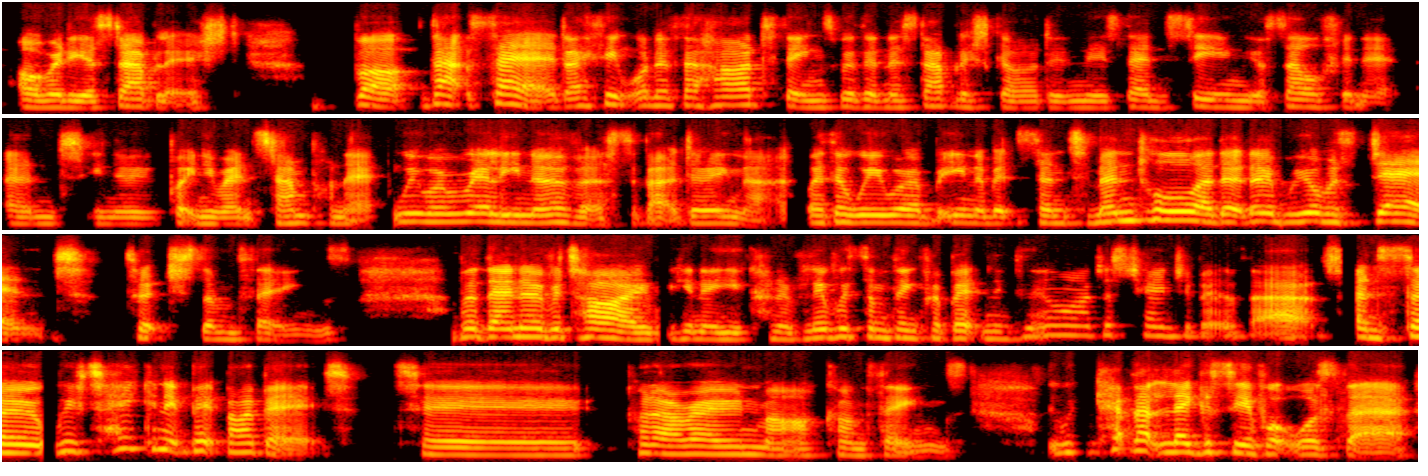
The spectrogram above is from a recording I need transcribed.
already established. But that said i think one of the hard things with an established garden is then seeing yourself in it and you know putting your own stamp on it. We were really nervous about doing that. Whether we were being a bit sentimental i don't know we almost daren't touch some things. But then over time, you know, you kind of live with something for a bit and think, oh, I'll just change a bit of that. And so we've taken it bit by bit to put our own mark on things. We kept that legacy of what was there.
